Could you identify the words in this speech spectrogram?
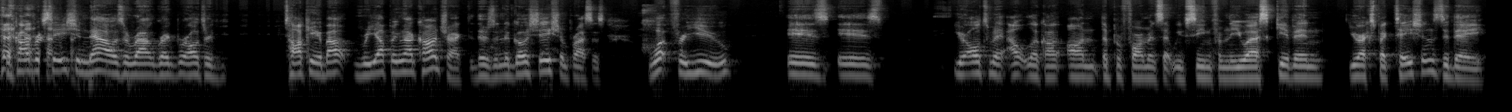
The conversation now is around Greg Berhalter talking about re-upping that contract. There's a negotiation process. What for you is is your ultimate outlook on, on the performance that we've seen from the US given your expectations? Did they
